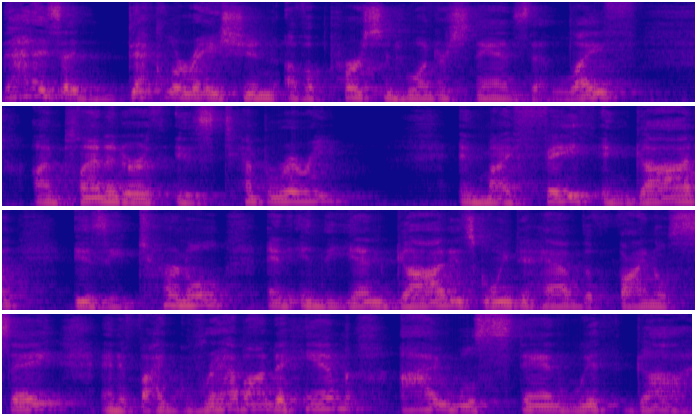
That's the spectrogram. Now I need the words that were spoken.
That is a declaration of a person who understands that life on planet Earth is temporary, and my faith in God is eternal. And in the end, God is going to have the final say. And if I grab onto Him, I will stand with God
